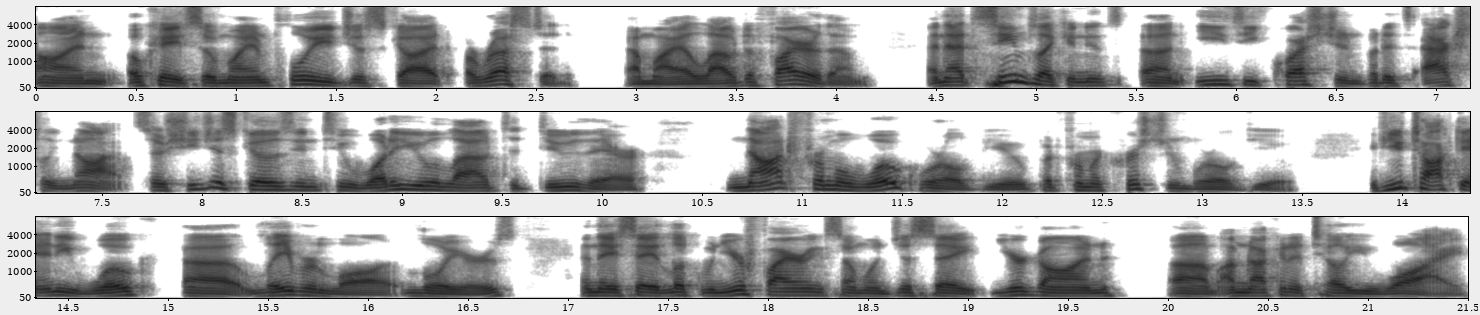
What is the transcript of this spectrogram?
on okay, so my employee just got arrested. Am I allowed to fire them? And that seems like an, an easy question, but it's actually not. So she just goes into what are you allowed to do there, not from a woke worldview, but from a Christian worldview. If you talk to any woke uh, labor law lawyers and they say, look, when you're firing someone, just say, you're gone. Um, I'm not going to tell you why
